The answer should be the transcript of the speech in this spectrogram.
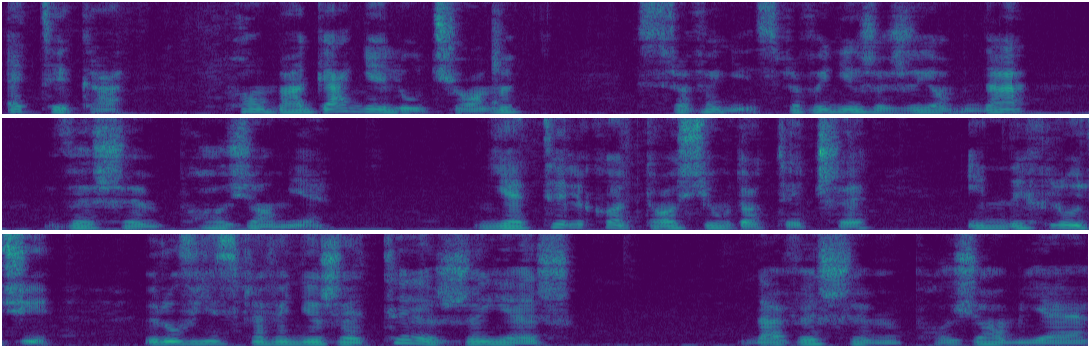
etyka. Pomaganie ludziom, sprawienie, sprawienie, że żyją na wyższym poziomie. Nie tylko to się dotyczy innych ludzi również sprawienie, że ty żyjesz na wyższym poziomie,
